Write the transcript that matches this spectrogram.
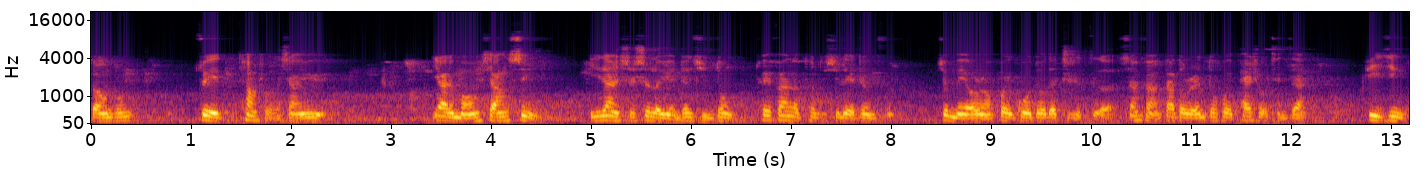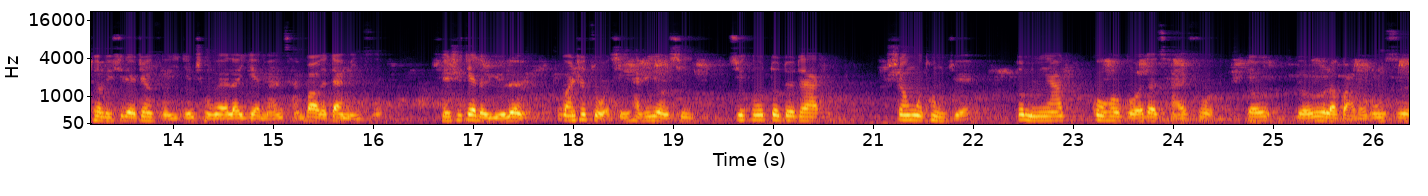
当中最烫手的山芋。亚利蒙相信，一旦实施了远征行动，推翻了特鲁西列政府，就没有人会过多的指责，相反，大多人都会拍手称赞。毕竟，特里希列政府已经成为了野蛮残暴的代名词。全世界的舆论，不管是左倾还是右倾，几乎都对他深恶痛绝。多米尼加共和国的财富都流入了寡头公司、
